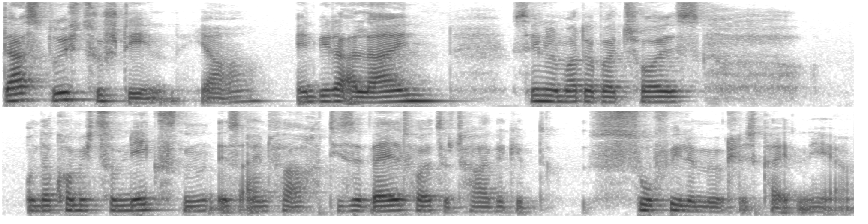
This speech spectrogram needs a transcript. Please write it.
das durchzustehen, ja, entweder allein, Single Mother by Choice, und da komme ich zum nächsten, ist einfach, diese Welt heutzutage gibt so viele Möglichkeiten her.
